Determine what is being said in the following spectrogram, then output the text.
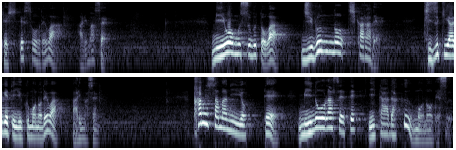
決してそうではありません。実を結ぶとは自分の力で築き上げていくものではありません。神様によって実らせていただくものです。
